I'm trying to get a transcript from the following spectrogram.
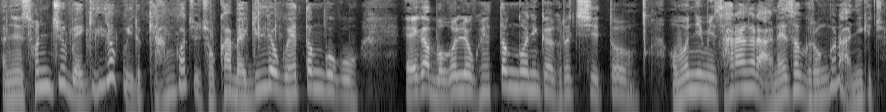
아니 손주 먹이려고 이렇게 한 거죠. 조카 먹이려고 했던 거고 애가 먹으려고 했던 거니까 그렇지. 또 어머님이 사랑을 안 해서 그런 건 아니겠죠.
